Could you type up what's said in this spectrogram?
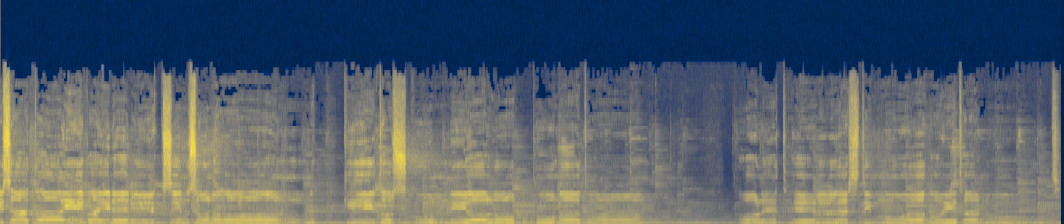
Isä taivainen yksin sun on, kiitos kunnia loppumaton. Olet hellästi mua hoitanut,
